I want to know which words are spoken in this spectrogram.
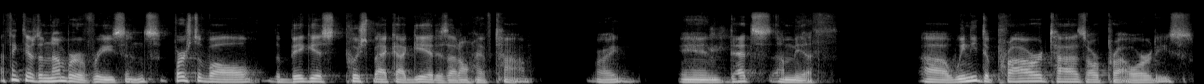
I think there's a number of reasons. First of all, the biggest pushback I get is I don't have time, right? And that's a myth. Uh, we need to prioritize our priorities.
